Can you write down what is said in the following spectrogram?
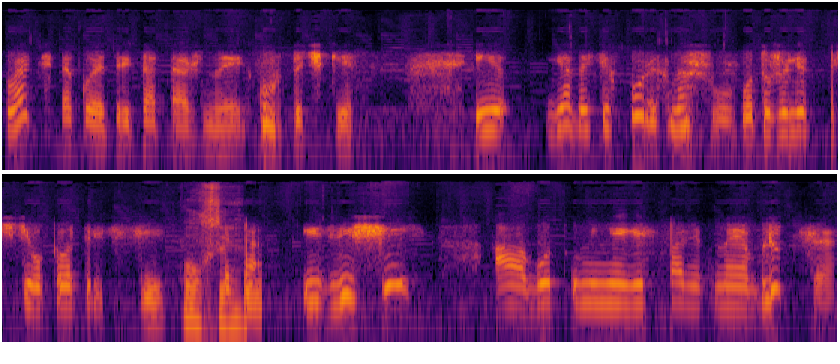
платье такое трикотажное, курточки. И я до сих пор их ношу, вот уже лет почти около 30. Ух ты. Это из вещей, а вот у меня есть памятное блюдце,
